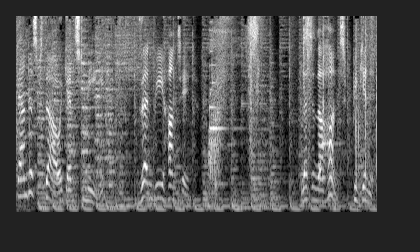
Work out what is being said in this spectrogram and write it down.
Standest thou against me? Then be hunted. Let in the hunt beginneth.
